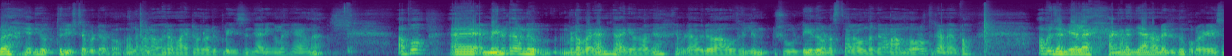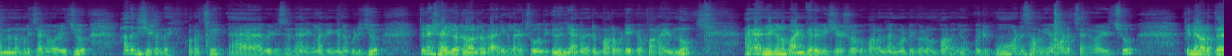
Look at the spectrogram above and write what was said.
പറയുക എനിക്ക് ഒത്തിരി ഇഷ്ടപ്പെട്ടു കേട്ടോ. നല്ല മനോഹരമായിട്ടുള്ള ഒരു പ്ലേസും കാര്യങ്ങളൊക്കെയാണ്. അപ്പോൾ മെയിനായിട്ട് നമ്മൾ ഇവിടെ വരാൻ കാര്യം എന്ന് പറഞ്ഞാൽ ഇവിടെ ഒരു ആ ഫിലിം ഷൂട്ട് ചെയ്തവിടെ സ്ഥലം ഒന്ന് കാണാമെന്ന് ഓർത്തിട്ടാണ് കേട്ടോ. അപ്പോൾ ചങ്കയിലെ അങ്ങനെ ഞാൻ അവിടെ ഇരുന്ന് കുറേ സമയം നമ്മൾ ചിലവഴിച്ചു. അതിനുശേഷം കുറച്ച് വീഡിയോസും കാര്യങ്ങളൊക്കെ ഇങ്ങനെ പിടിച്ചു. പിന്നെ ഷൈജോട്ടൻ ഓരോ കാര്യങ്ങളൊക്കെ ചോദിക്കുന്നു ഞാനതിന് മറുപടിയൊക്കെ പറയുന്നു. അങ്ങനെ ഞങ്ങൾ ഭയങ്കര വിശേഷമൊക്കെ പറഞ്ഞ് അങ്ങോട്ടും ഇങ്ങോട്ടും പറഞ്ഞു. ഒരുപാട് സമയം അവിടെ ചിലവഴിച്ചു. പിന്നെ അവിടുത്തെ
